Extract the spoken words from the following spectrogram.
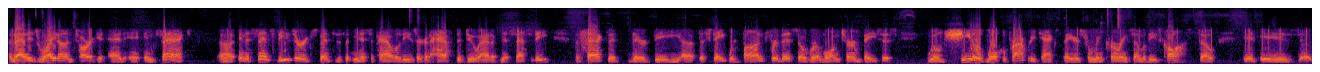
That is right on target. And in, in fact, uh, in a sense, these are expenses that municipalities are going to have to do out of necessity. The fact that there'd be uh, the state would bond for this over a long-term basis will shield local property taxpayers from incurring some of these costs. So it is uh,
